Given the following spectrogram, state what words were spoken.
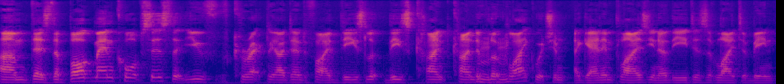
Um, there's the bogmen corpses that you've correctly identified. These look, these kind kind of look like, which again implies, you know, the Eaters of Light have been,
